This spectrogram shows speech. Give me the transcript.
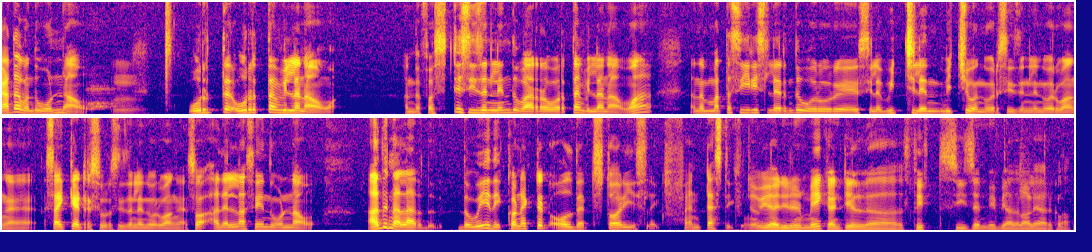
கதை வந்து ஒன்று ஆகும் ஒருத்தர் ஒருத்தன் வில்லன் ஆகும் அந்த ஃபஸ்ட்டு சீசன்லேருந்து வர்ற ஒருத்தன் வில்லன் ஆவான். அந்த மற்ற சீரீஸ்லேருந்து ஒரு ஒரு சில விட்ச்லேருந்து விச்சு வந்து ஒரு சீசன்லேருந்து வருவாங்க. சைக்காட்ரிஸ்ட் ஒரு சீசன்லேருந்து வருவாங்க. ஸோ அதெல்லாம் சேர்ந்து ஒன்றாகும் அது நல்லா இருந்தது. The way they connected all that story is like fantastic maybe I didn't make until fifth season maybe அதனாலேயா இருக்கலாம்.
